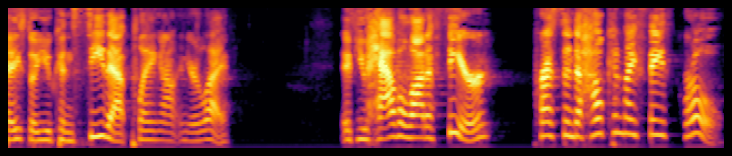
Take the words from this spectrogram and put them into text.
Okay, so you can see that playing out in your life. If you have a lot of fear, press into how can my faith grow?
